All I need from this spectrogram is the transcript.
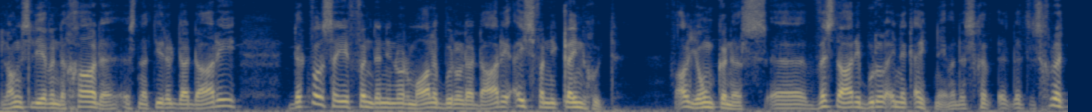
langslewende gade is natuurlik dat daardie dikwels sou jy vind in die normale boedel dat daardie eis van die klein goed veral jong kinders uh wis daardie boedel eintlik uit nê want dit is dit is groot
